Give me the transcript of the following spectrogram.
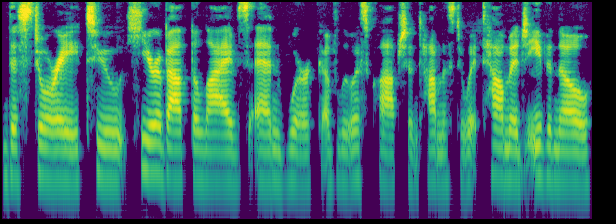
this story, to hear about the lives and work of Lewis Klopsch and Thomas DeWitt Talmage, even though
